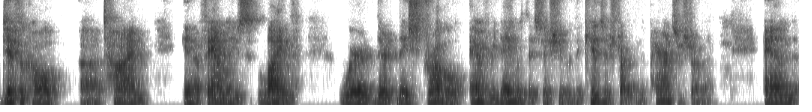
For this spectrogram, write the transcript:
difficult uh, time in a family's life where they struggle every day with this issue. The kids are struggling, the parents are struggling. And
